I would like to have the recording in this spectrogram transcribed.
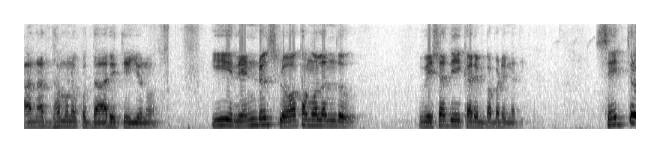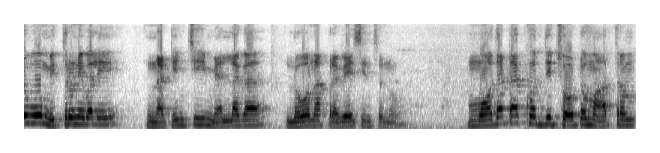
అనర్థమునకు దారితీయును ఈ రెండు శ్లోకములందు విశదీకరింపబడినది. శత్రువు మిత్రుని వలె నటించి మెల్లగా లోన ప్రవేశించును. మొదట కొద్ది చోటు మాత్రం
